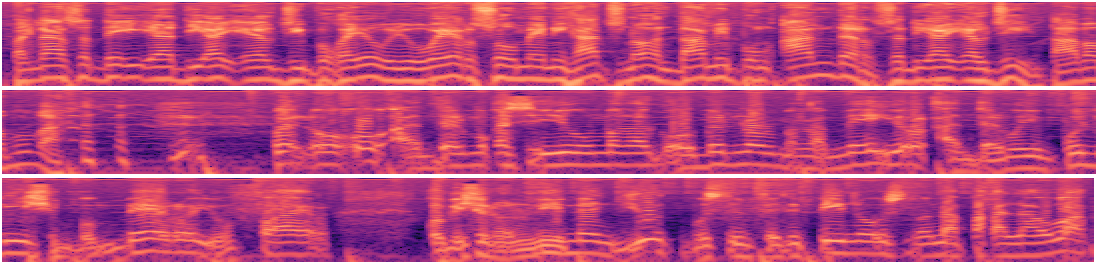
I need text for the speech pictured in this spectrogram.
pag nasa D- uh, DILG po kayo, you wear so many hats, no? Ang dami pong under sa DILG. Tama po ba? Well, oo, under mo kasi yung mga governor, mga mayor, under mo yung police, yung bombero, yung fire, Commission on Women, Youth, Muslim Filipinos, no, napakalawak.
